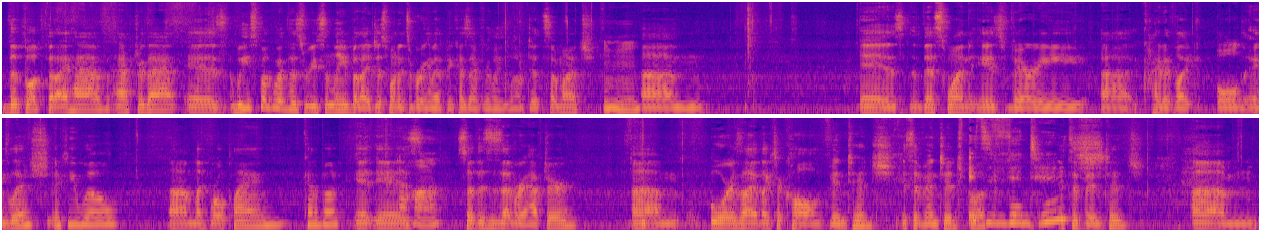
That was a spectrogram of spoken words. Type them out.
The book that I have after that is we spoke about this recently, but I just wanted to bring it up because I really loved it so much. Mm-hmm. Um, is this one is very uh, kind of like old English, if you will, um, like role playing kind of book. It is- Uh-huh. so this is ever after, um, or as I like to call vintage. It's a vintage book. It's vintage. It's a vintage. Um,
